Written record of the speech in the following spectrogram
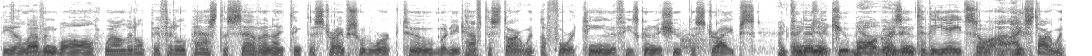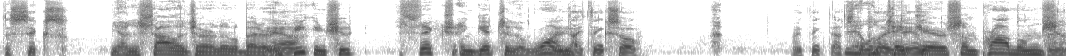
the 11 ball, well, it'll if it'll pass the seven, I think the stripes would work too. But he'd have to start with the 14 if he's going to shoot the stripes, I and then the cue ball yeah, goes I- into the eight. So I, I'd start with the six. Yeah, the solids are a little better. Yeah. If he can shoot six and get to the one, I think so. I think that's that the will take Danny. care of some problems. Yeah,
